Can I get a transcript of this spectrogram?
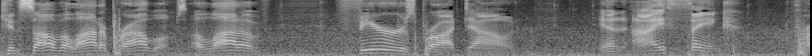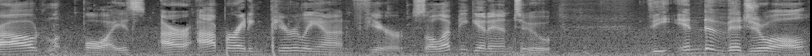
can solve a lot of problems, a lot of fears brought down. And I think Proud Boys are operating purely on fear. So let me get into the individual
